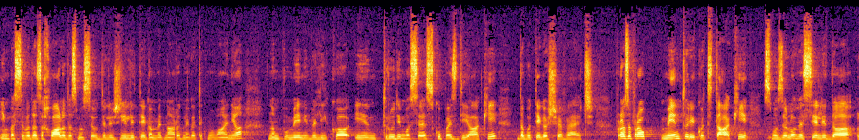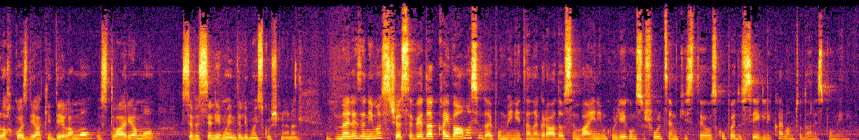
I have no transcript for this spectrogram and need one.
in pa seveda zahvalo, da smo se udeležili tega mednarodnega tekmovanja, nam pomeni veliko in trudimo se skupaj z dijaki, da bo tega še več. Pravzaprav mentori kot taki smo zelo veseli, da lahko z dijaki delamo, ustvarjamo, se veselimo in delimo izkušnje. Ne? Mene zanima, če seveda, kaj vama sedaj pomeni ta nagrada vsem vajinim kolegom, sošolcem, ki ste jo skupaj dosegli. Kaj vam to danes pomeni?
